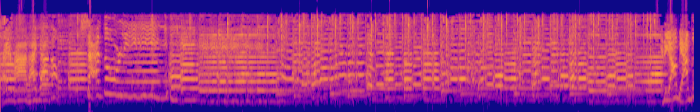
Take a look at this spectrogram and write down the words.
快把他押到山洞里。两边个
